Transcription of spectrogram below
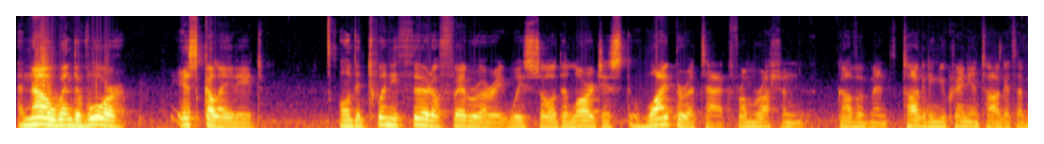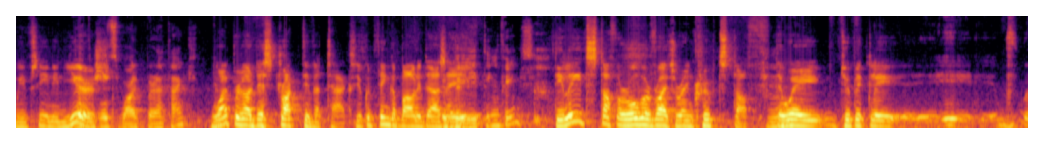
And now, when the war escalated, on the 23rd of February, we saw the largest wiper attack from Russian government targeting Ukrainian targets that we've seen in years. What's wiper attack? Wipers are destructive attacks. You could think about it as a Deleting things? delete stuff or overwrite or encrypt stuff. The way typically uh,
